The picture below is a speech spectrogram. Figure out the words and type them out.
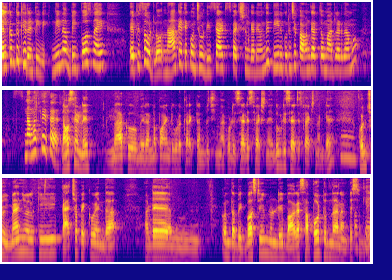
welcome to Kiran TV నిన్న బిగ్ బాస్ నైన్ ఎపిసోడ్లో నాకైతే కొంచెం డిసాటిస్ఫాక్షన్గానే ఉంది. దీని గురించి పవన్ గారితో మాట్లాడదాము. నమస్తే సార్ నమస్తే అండి. నాకు మీరు అన్న పాయింట్ కూడా కరెక్ట్ అనిపించింది నాకు. డిసాటిస్ఫాక్షన్ ఎందుకు డిసాటిస్ఫాక్షన్ అంటే కొంచెం ఇమాన్యువల్కి ప్యాచప్ ఎక్కువైందా? అంటే కొంత బిగ్ బాస్ టీం నుండి బాగా సపోర్ట్ ఉందా అని అనిపిస్తుంది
